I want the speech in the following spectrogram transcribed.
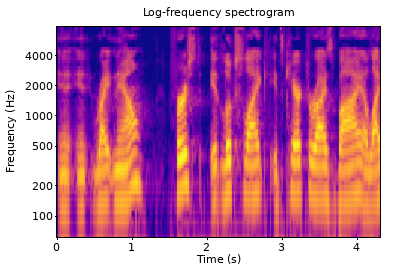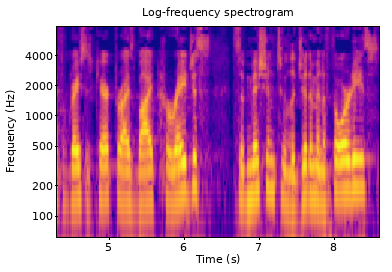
in, in, right now. First, it looks like it's characterized by, a life of grace is characterized by courageous submission to legitimate authorities.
